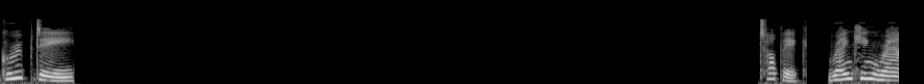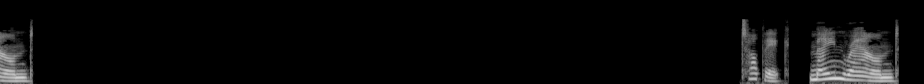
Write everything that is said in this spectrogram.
Group D. Topic: Ranking round. Topic: Main round.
